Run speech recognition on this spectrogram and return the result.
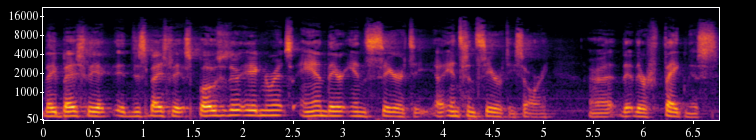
They basically, it just basically exposes their ignorance and their insincerity, uh, insincerity, sorry, all right, their, their fakeness.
